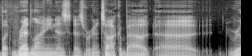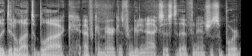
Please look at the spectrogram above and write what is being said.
but redlining, as as we're going to talk about, uh, really did a lot to block African Americans from getting access to that financial support.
